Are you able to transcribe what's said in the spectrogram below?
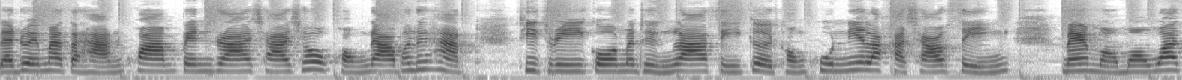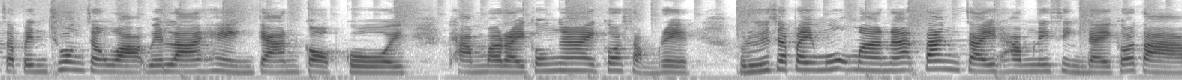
และด้วยมาตรฐานความเป็นราชาโชคของดาวพฤหัส ที่ตรีโกณมาถึงราศีเกิดของคุณนี่แหละค่ะชาวสิงห์แม่หมอมองว่าจะเป็นช่วงจังหวะเวลาแห่งการกอบโกยทำอะไรก็ง่ายก็สำเร็จ หรือจะไปมุมานะตั้งใจทำในสิ่งใดก็ตาม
